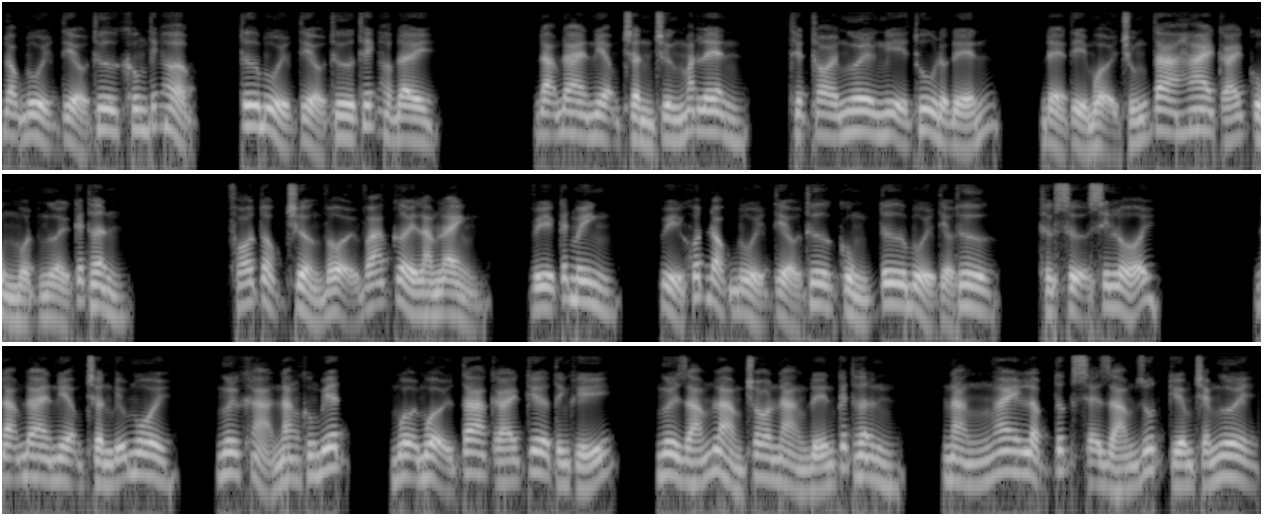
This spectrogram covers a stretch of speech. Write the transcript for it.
đọc bùi tiểu thư không thích hợp, tư bùi tiểu thư thích hợp đây. Đạm đài niệm trần trừng mắt lên, thiệt thòi ngươi nghị thu được đến, để tỉ muội chúng ta hai cái cùng một người kết thân. Phó tộc trưởng vội vã cười làm lành, vì kết minh, ủy khuất đọc đuổi tiểu thư cùng tư bùi tiểu thư, thực sự xin lỗi. Đạm đài niệm trần bĩu môi, ngươi khả năng không biết, muội muội ta cái kia tính khí, ngươi dám làm cho nàng đến kết thân, nàng ngay lập tức sẽ dám rút kiếm chém ngươi.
